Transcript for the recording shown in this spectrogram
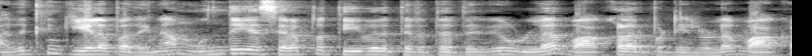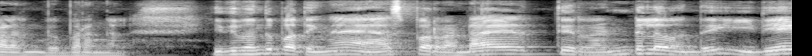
அதுக்கும் கீழே பார்த்தீங்கன்னா முந்தைய சிறப்பு தீவிர திருத்தத்துக்கு உள்ள வாக்காளர் பட்டியலில் உள்ள வாக்காளரின் விவரங்கள். இது வந்து பார்த்திங்கன்னா ஆஸ் பர் ரெண்டாயிரத்தி ரெண்டில் வந்து இதே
